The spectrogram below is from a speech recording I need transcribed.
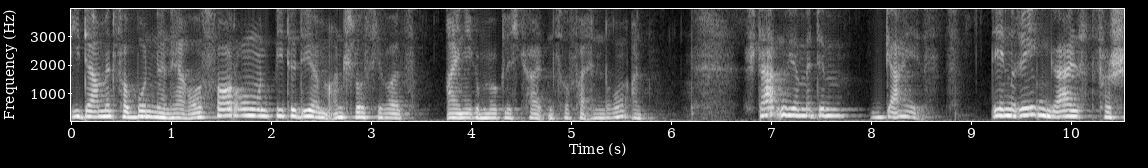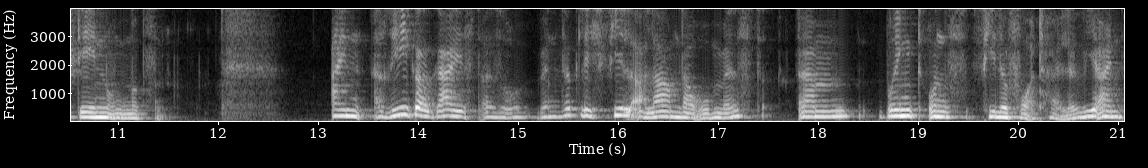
die damit verbundenen Herausforderungen und biete dir im Anschluss jeweils einige Möglichkeiten zur Veränderung an. Starten wir mit dem Geist. Den regen Geist verstehen und nutzen. Ein reger Geist, also wenn wirklich viel Alarm da oben ist, ähm, bringt uns viele Vorteile, wie ein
